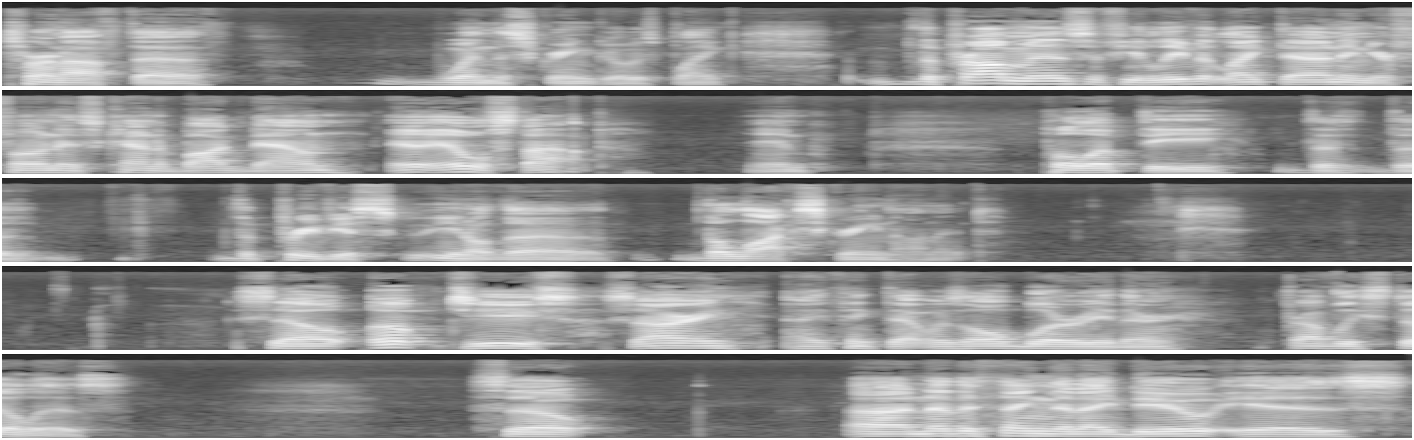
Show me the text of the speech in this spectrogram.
turn off the when the screen goes blank. The problem is if you leave it like that and your phone is kind of bogged down, it, it will stop and pull up the the the the previous you know the the lock screen on it. So, oh, geez, sorry. I think that was all blurry there. Probably still is. So, uh, another thing that I do is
